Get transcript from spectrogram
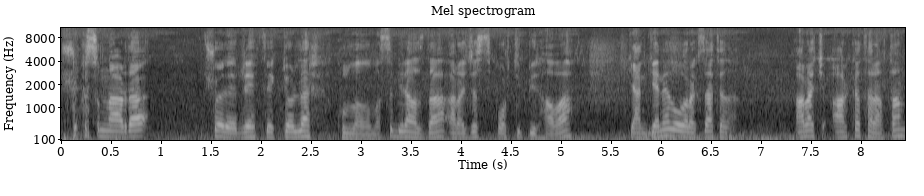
Şu kısımlarda şöyle reflektörler kullanılması biraz daha araca sportif bir hava. Yani genel olarak zaten araç arka taraftan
